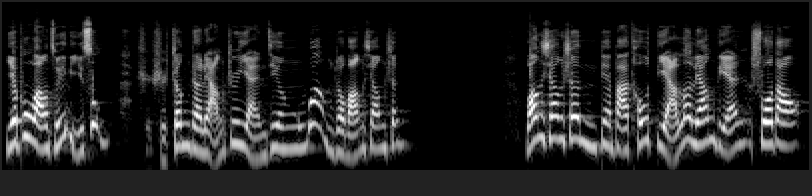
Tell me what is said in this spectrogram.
也不往嘴里送，只是睁着两只眼睛望着王乡绅。王乡绅便把头点了两点，说道：“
